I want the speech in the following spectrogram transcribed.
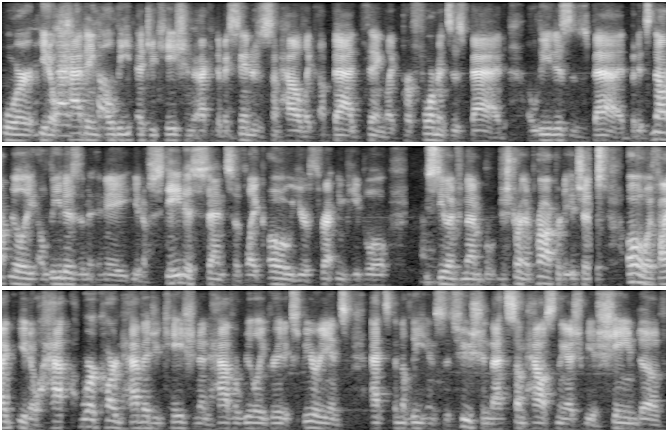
or you know having elite education or academic standards is somehow like a bad thing. Like performance is bad elitism is bad but it's not really elitism in a you know status sense of like oh you're threatening people stealing from them destroying their property. It's just oh if i you know ha- work hard and have education and have a really great experience at an elite institution that's somehow something i should be ashamed of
